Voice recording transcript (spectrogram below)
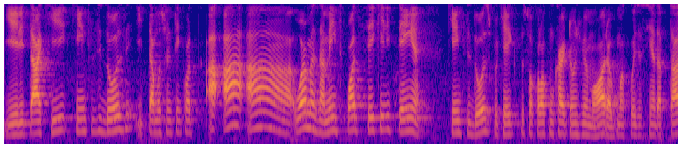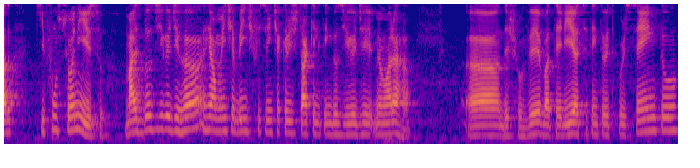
E ele tá aqui 512 e tá mostrando que tem 4... Ah, ah, ah, o armazenamento pode ser que ele tenha 512, porque aí que a pessoa coloca um cartão de memória, alguma coisa assim adaptado, que funcione isso. Mas 12 GB de RAM realmente é bem difícil a gente acreditar que ele tem 12 GB de memória RAM. Uh, deixa eu ver, bateria 78%,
